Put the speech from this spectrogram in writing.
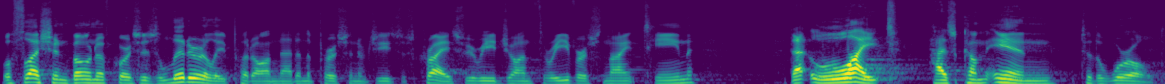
Well, flesh and bone, of course, is literally put on that in the person of Jesus Christ. We read John 3, verse 19. That light has come in to the world.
